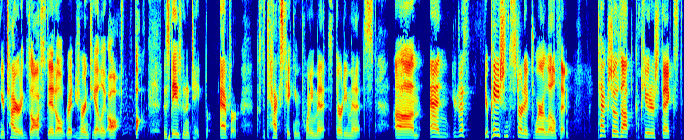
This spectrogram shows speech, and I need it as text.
You're tired, exhausted, already starting to get like, oh, fuck, this day's going to take forever because the tech's taking 20 minutes, 30 minutes. Um, and you're just, your patience is starting to wear a little thin. Tech shows up, computer's fixed,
